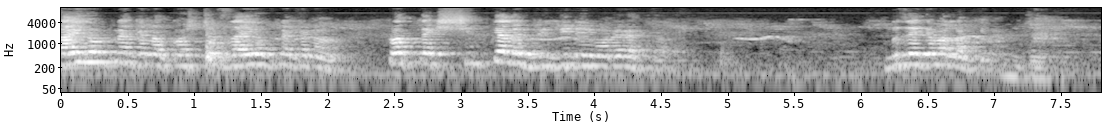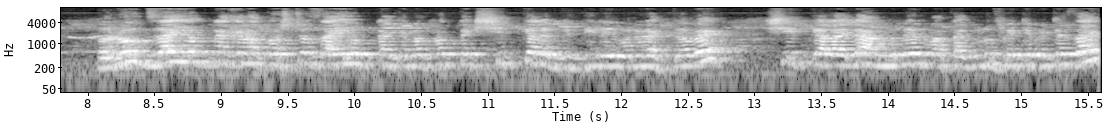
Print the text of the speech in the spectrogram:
যাই হোক না কেন, কষ্ট যাই হোক না কেন, প্রত্যেক শীতকালে বৃদ্ধিটাই মনে রাখতে হবে। বুঝাইতে পারলাম কিনা? রোগ যাই হোক না কেন, কষ্ট যাই হোক না কেন, প্রত্যেক শীতকালে বৃদ্ধিটাই মনে রাখতে হবে। শীতকাল আইলে আঙ্গুলের মাথাগুলো ফেটে ফেটে যায়,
